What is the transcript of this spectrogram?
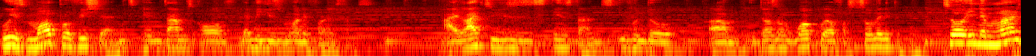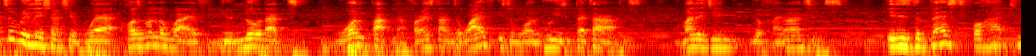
who is more proficient in terms of, let me use money for instance. I like to use this instance, even though um, it doesn't work well for so many people. So, in a marital relationship where husband and wife, you know that one partner, for instance, the wife is the one who is better at managing your finances. It is the best for her to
